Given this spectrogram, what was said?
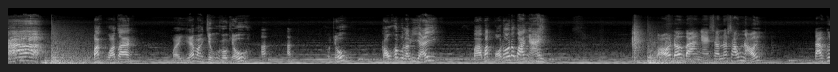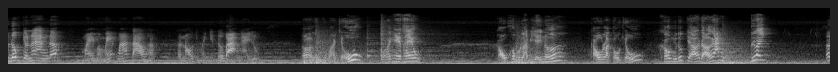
à. Bắt quả tang. Mày dám ăn chừng của cậu chủ. À, à. cậu chủ cậu không được làm như vậy. Bà bắt bỏ đói nó ba ngày. Bỏ đói ba ngày sao nó sống nổi? Tao cứ đút cho nó ăn đó. Mày mà mét má tao hả? Tao nói cho mày nhìn đói ba ngày luôn. Đó là lệnh của bà chủ. Cậu phải nghe theo. Cậu không được làm như vậy nữa. Cậu là cậu chủ không được đút cho ở đỡ ăn. Đưa đây. Đưa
